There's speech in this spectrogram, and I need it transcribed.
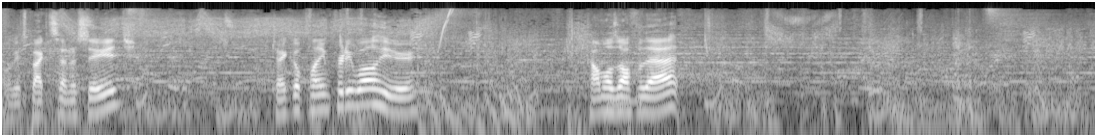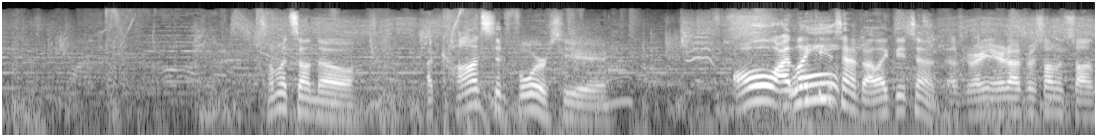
Well, gets back to center stage. Trenko playing pretty well here. Combos off of that. Summit Sun though, a constant force here. Oh, I like the attempt. I like the attempt. That's great air dodge for Summit Sun.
